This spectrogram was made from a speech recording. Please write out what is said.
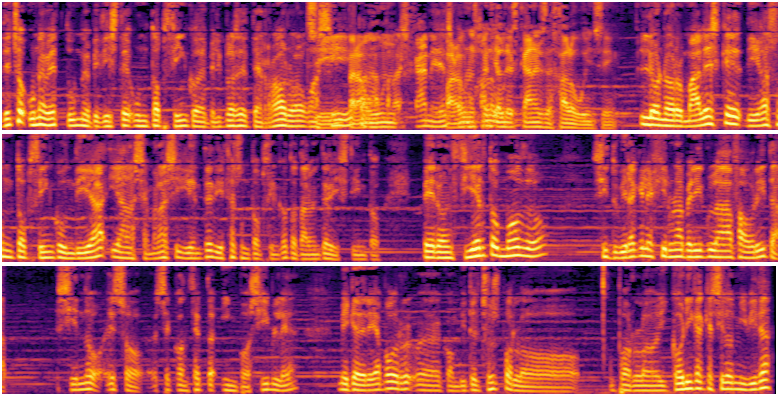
De hecho, una vez tú me pediste un top 5 de películas de terror o algo Sí, así para, un, para escanes, para para un un especial de de Halloween, sí. Lo normal es que digas un top 5 un día y a la semana siguiente dices un top 5 totalmente distinto. Pero en cierto modo, si tuviera que elegir una película favorita, siendo eso, ese concepto imposible, me quedaría por, eh, con Beetlejuice por lo, por lo icónica que ha sido en mi vida,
